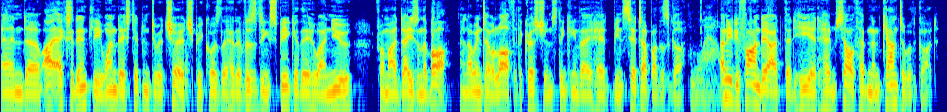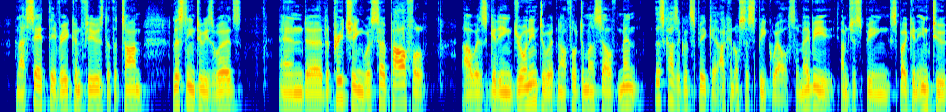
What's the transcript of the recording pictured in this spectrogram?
And uh, I accidentally one day stepped into a church because they had a visiting speaker there who I knew from my days in the bar. And I went to have a laugh at the Christians, thinking they had been set up by this guy. Wow. Only to find out that he had himself had an encounter with God. And I sat there very confused at the time, listening to his words. And uh, the preaching was so powerful, I was getting drawn into it. And I thought to myself, man, this guy's a good speaker. I can also speak well. So maybe I'm just being spoken into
